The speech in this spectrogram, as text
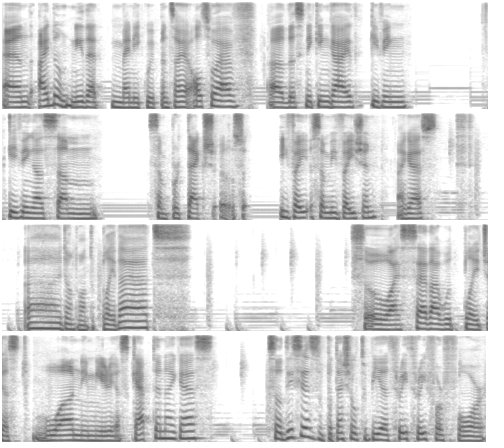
And I don't need that many equipments. I also have uh, the Sneaking Guide giving giving us some some protection, uh, eva some evasion, I guess. Uh, I don't want to play that. So I said I would play just one Emeria's Captain, I guess. So this has the potential to be a 3-3-4-4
